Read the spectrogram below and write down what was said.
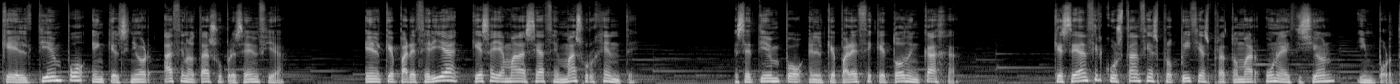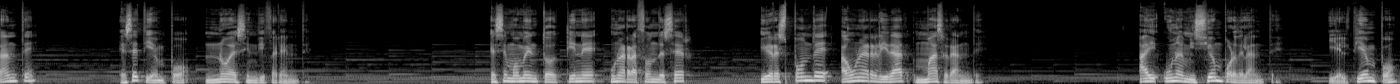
que el tiempo en que el Señor hace notar su presencia, en el que parecería que esa llamada se hace más urgente, ese tiempo en el que parece que todo encaja, que sean circunstancias propicias para tomar una decisión importante, ese tiempo no es indiferente. Ese momento tiene una razón de ser y responde a una realidad más grande. Hay una misión por delante y el tiempo,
